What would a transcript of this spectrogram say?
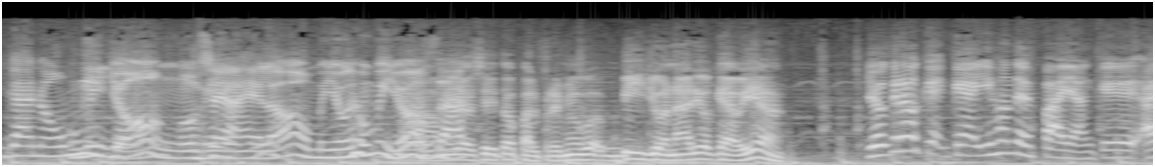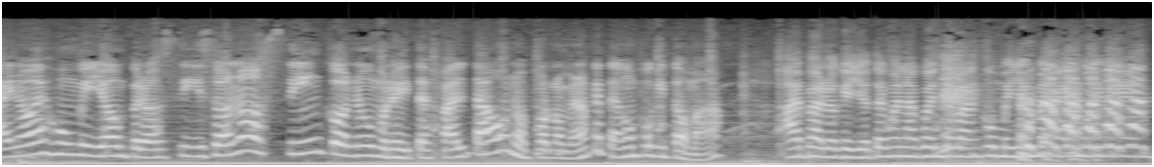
Ganó un, Un millón. millón, O sea, millón. hello, un millón es un millón. Un milloncito para el premio billonario que había. Yo creo que, que ahí es donde fallan, que ahí no es un millón, pero si son los cinco números y te falta uno, por lo menos que tenga un poquito más. Ay, para lo que yo tengo en la cuenta de banco, un millón me cae muy bien.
